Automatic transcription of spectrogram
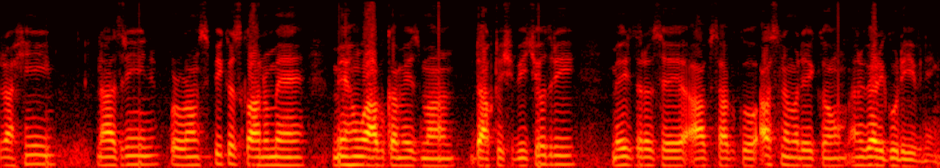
रहीम नाजरीन प्रोग्राम स्पीकर्स कानून में मैं हूँ आपका मेज़बान डॉक्टर शबीर चौधरी मेरी तरफ़ से आप सबको वालेकुम and very good evening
